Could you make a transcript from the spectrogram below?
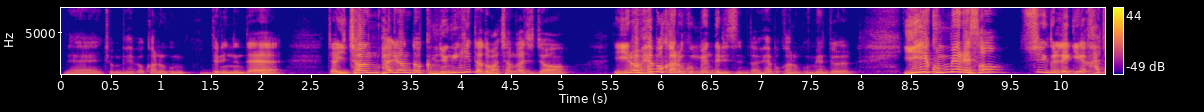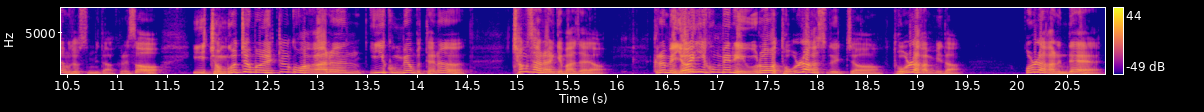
네, 좀 회복하는 국면들이 있는데, 자, 2008년도 금융위기 때도 마찬가지죠. 이런 회복하는 국면들이 있습니다. 회복하는 국면들. 이 국면에서 수익을 내기가 가장 좋습니다. 그래서 이 정고점을 뚫고 가는 이 국면부터는 청산하는 게 맞아요. 그러면 여기 국면 이후로 더 올라갈 수도 있죠. 더 올라갑니다. 올라가는데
